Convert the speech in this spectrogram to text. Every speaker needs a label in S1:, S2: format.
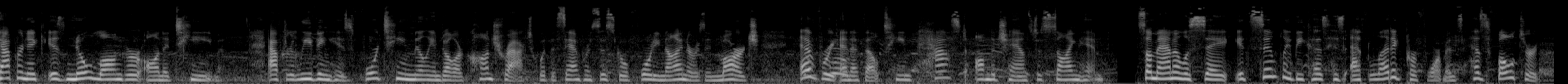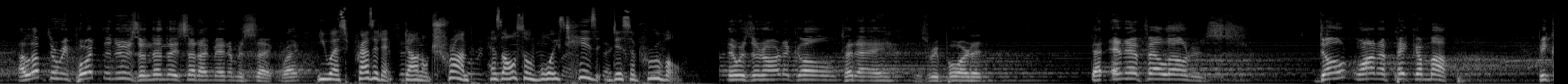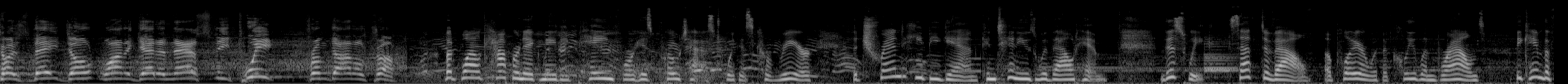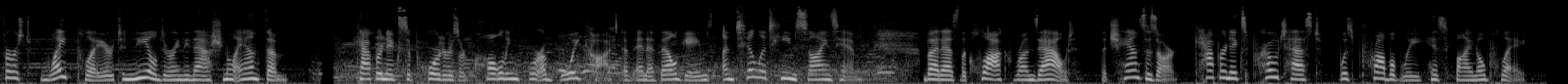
S1: Kaepernick is no longer on a team. After leaving his $14 million contract with the San Francisco 49ers in March, every NFL team passed on the chance to sign him. Some analysts say it's simply because his athletic performance has faltered.
S2: I love to report the news, and then they said I made a mistake, right?
S1: U.S. President Donald Trump has also voiced his disapproval.
S2: There was an article today, it was reported, that NFL owners don't want to pick him up because they don't want to get a nasty tweet from Donald Trump.
S1: But while Kaepernick may be paying for his protest with his career, the trend he began continues without him. This week, Seth DeValve, a player with the Cleveland Browns, became the first white player to kneel during the national anthem. Kaepernick supporters are calling for a boycott of NFL games until a team signs him. But as the clock runs out, the chances are Kaepernick's protest was probably his final play.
